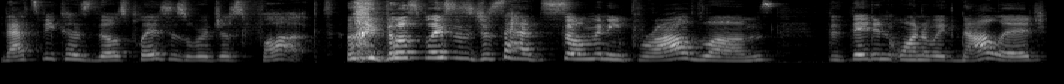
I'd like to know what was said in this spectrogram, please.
that's because those places were just fucked. Like, those places just had so many problems that they didn't want to acknowledge.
